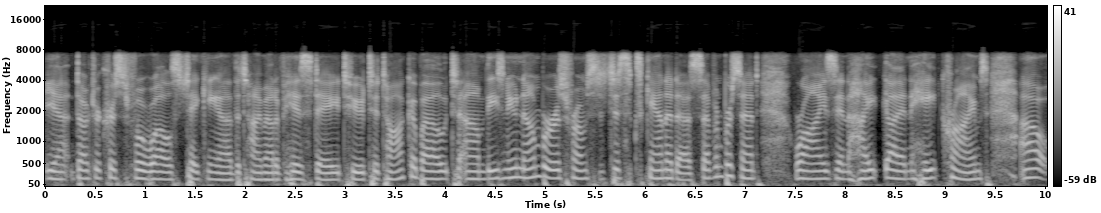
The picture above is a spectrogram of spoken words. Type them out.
Yeah, Dr. Kristopher Wells taking uh, the time out of his day to to talk about um, these new numbers from Statistics Canada: seven percent rise in, height, uh, in hate crimes. Uh,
